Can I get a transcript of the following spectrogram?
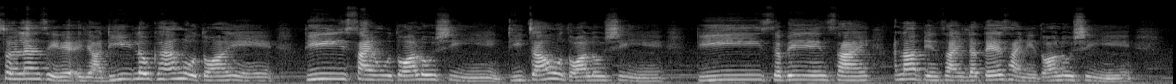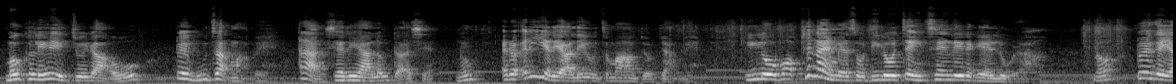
ဆွဲလန်းစေတဲ့အရာဒီလောက်ခန်းကိုသွားရင်ဒီဆိုင်ကိုသွားလို့ရှိရင်ဒီကျောင်းကိုသွားလို့ရှိရင်ဒီသပင်ဆိုင်အလှပြင်ဆိုင်လက်သေးဆိုင်တွေသွားလို့ရှိရင်မုတ်ကလေးတွေကျွေးတာကိုတွေ့ဘူးကြမှာပဲအဲ့ဒါရရလောက်တာရှင်နော်အဲ့တော့အဲ့ဒီရရလေးကိုကျွန်မပြောပြမယ်ဒီလိုပေါ့ဖြစ်နိုင်မယ်ဆိုဒီလိုကြိမ်ချင်းလေးတကယ်လို့တာ နော်တွေ့ကြရ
